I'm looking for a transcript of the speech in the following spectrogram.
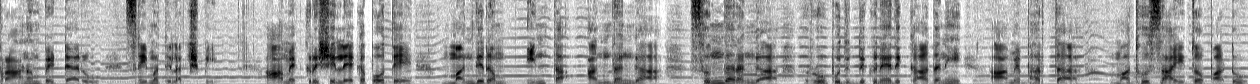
ప్రాణం పెట్టారు శ్రీమతి లక్ష్మి. ఆమె కృషి లేకపోతే మందిరం ఇంత అందంగా సుందరంగా రూపుదిద్దుకునేది కాదని ఆమె భర్త మధు సాయితో పాటు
